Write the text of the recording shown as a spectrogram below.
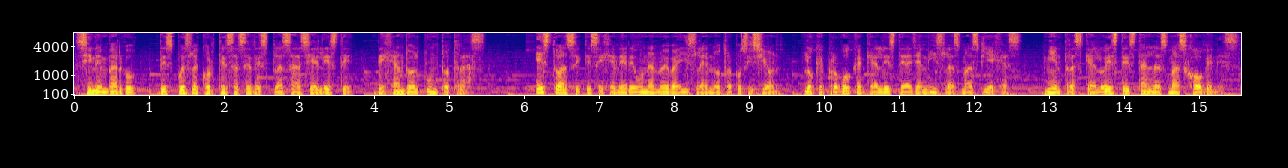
Sin embargo, después la corteza se desplaza hacia el este, dejando al punto atrás. Esto hace que se genere una nueva isla en otra posición, lo que provoca que al este hayan islas más viejas, mientras que al oeste están las más jóvenes.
